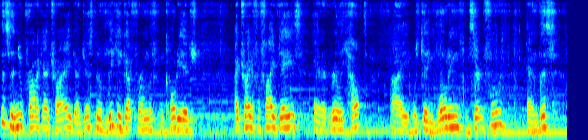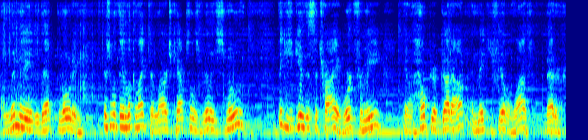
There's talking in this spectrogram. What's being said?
This is a new product I tried, digestive leaky gut formula from Edge. I tried it for five days and it really helped. I was getting bloating from certain food and this eliminated that bloating. This is what they look like. They're large capsules, really smooth. I think you should give this a try. It worked for me. It'll help your gut out and make you feel a lot better.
